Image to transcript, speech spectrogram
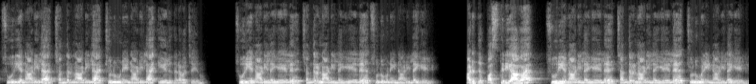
சூரிய நாடியில சந்திர நாடியில சுழுமுனை நாடியில ஏழு தடவை செய்யணும். சூரிய நாடியில ஏழு சந்திர நாடியில ஏழு சுழுமுனை நாடியில ஏழு. அடுத்து பஸ்திரியாவ சூரிய நாடியில ஏழு சந்திர நாடியில ஏழு சுழுமணி நாடியில ஏழு.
